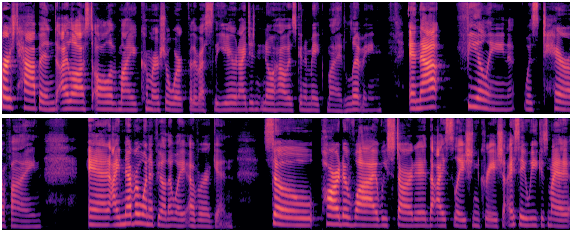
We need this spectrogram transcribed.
first happened, I lost all of my commercial work for the rest of the year and I didn't know how I was going to make my living. And that feeling was terrifying. And I never want to feel that way ever again. So part of why we started the isolation creation, I say we because my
